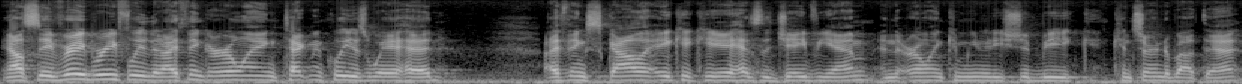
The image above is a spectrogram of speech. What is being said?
And I'll say very briefly that I think Erlang technically is way ahead. I think Scala AKKA has the JVM, and the Erlang community should be concerned about that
